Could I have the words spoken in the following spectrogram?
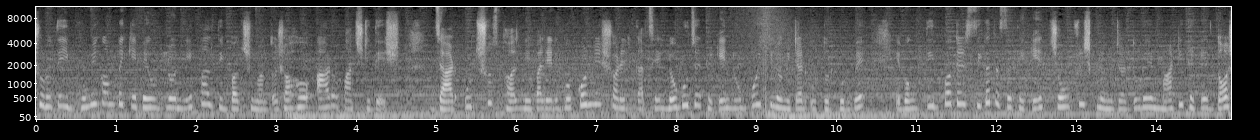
শুরুতেই ভূমিকম্পে কেঁপে উঠল নেপাল তিব্বত সীমান্ত সহ আরও পাঁচটি দেশ, যার উৎসস্থল নেপালের গোকর্ণেশ্বরের কাছে লবুজে থেকে নব্বই কিলোমিটার উত্তর পূর্বে এবং তিব্বতের সিগাতাসে থেকে চৌত্রিশ কিলোমিটার দূরে মাটি থেকে দশ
